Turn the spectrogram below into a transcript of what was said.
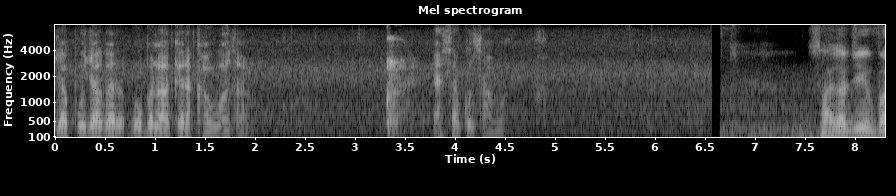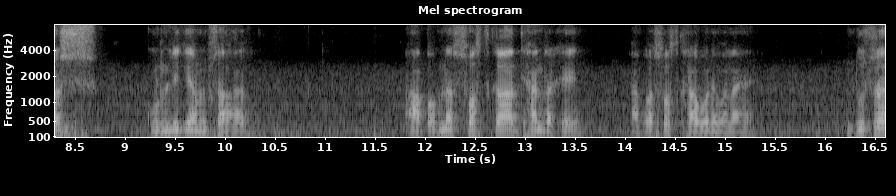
या पूजा घर वो बना के रखा हुआ था। ऐसा कुछ था वो। सागर जी, वर्ष कुंडली के अनुसार आप अपना स्वास्थ्य का ध्यान रखें, आपका स्वास्थ्य खराब होने वाला है। दूसरा,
